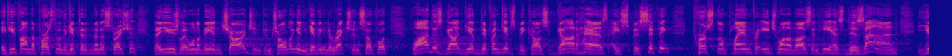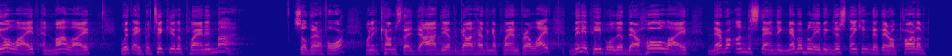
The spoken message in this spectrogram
If you find a person with a gift of administration, they usually want to be in charge and controlling and giving direction and so forth. Why does God give different gifts? Because God has a specific personal plan for each one of us, and He has designed your life and my life with a particular plan in mind. So therefore, when it comes to the idea of God having a plan for a life, many people live their whole life never understanding, never believing, just thinking that they're a part of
